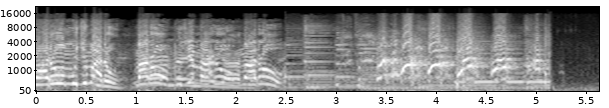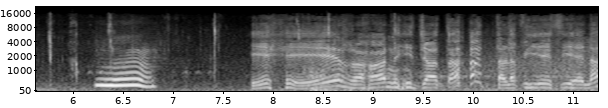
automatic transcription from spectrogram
মারো মুঝে মারো মারো মুঝে মারো মারো। হুম। ए रहा नहीं जाता तड़प ही ऐसी है ना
